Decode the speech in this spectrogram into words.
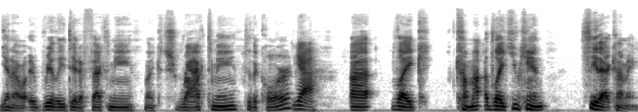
you know it really did affect me, like rocked me to the core. Yeah. Uh, like come out like you can't see that coming.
